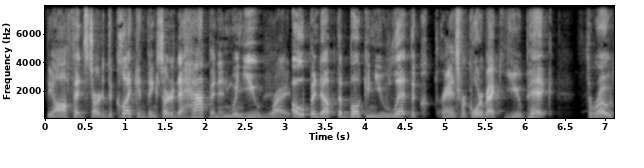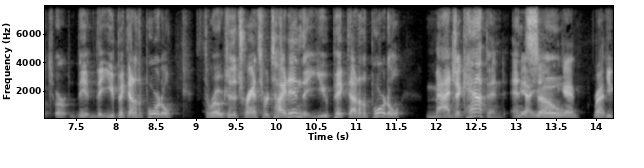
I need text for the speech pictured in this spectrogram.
the offense started to click and things started to happen. And when you right. opened up the book and you lit the transfer quarterback you pick, throw or that you picked out of the portal, throw to the transfer tight end that you picked out of the portal, magic happened. And yeah, so you, right. you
